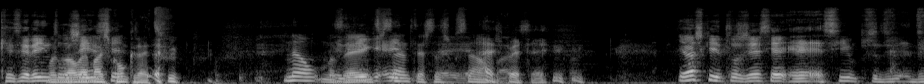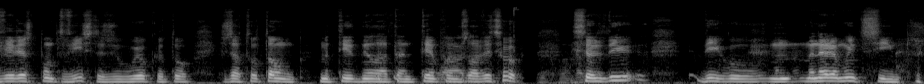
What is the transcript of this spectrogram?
Quer dizer, a inteligência... Manuel é mais concreto. Não, mas é interessante esta discussão. É, é, eu acho que a inteligência é, é simples de, de, ver este ponto de vista. Julgo eu que eu tô, já estou tão metido nele há tanto tempo. Claro. Vamos lá ver se eu, se eu lhe digo, digo de maneira muito simples.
